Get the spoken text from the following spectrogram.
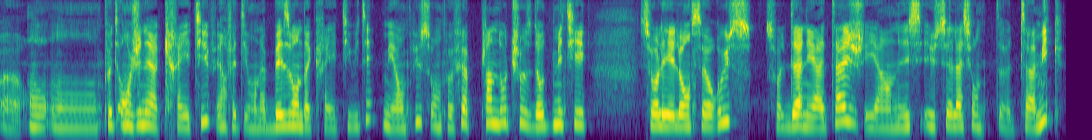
euh, on, peut en général créatif et en fait, on a besoin de la créativité, mais en plus, on peut faire plein d'autres choses, d'autres métiers. Sur les lanceurs russes, sur le dernier étage, il y a une installation thermique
